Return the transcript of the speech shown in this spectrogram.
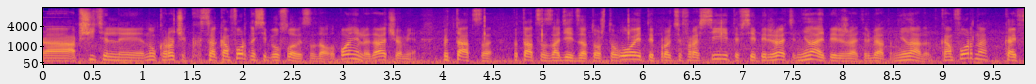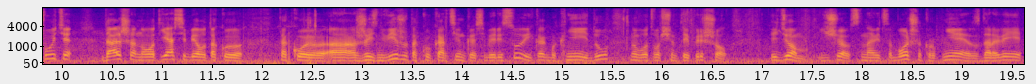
общительные, ну, короче, к- комфортные себе условия создал. Поняли, да, о чем я? Пытаться, пытаться задеть за то, что, ой, ты против России, ты все переживаете. Не надо переживать, ребята, не надо. Комфортно, кайфуйте дальше. Но вот я себе вот такую, такую а, жизнь вижу, такую картинку я себе рисую и как бы к ней иду. Ну вот, в общем-то, и пришел. Идем еще становиться больше, крупнее, здоровее.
